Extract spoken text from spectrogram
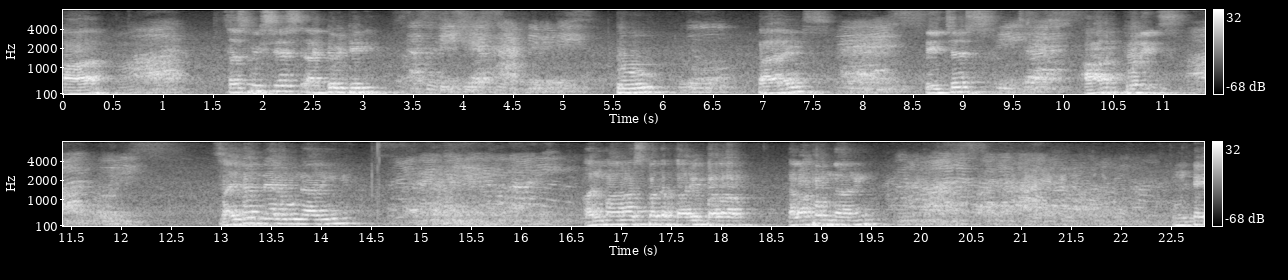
Or. Suspicious activity. To. Parents. Teachers. Or police. Cyber నేరం కానీ అనుమానాస్పద కార్యకలా కలాపం కానీ ఉంటే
